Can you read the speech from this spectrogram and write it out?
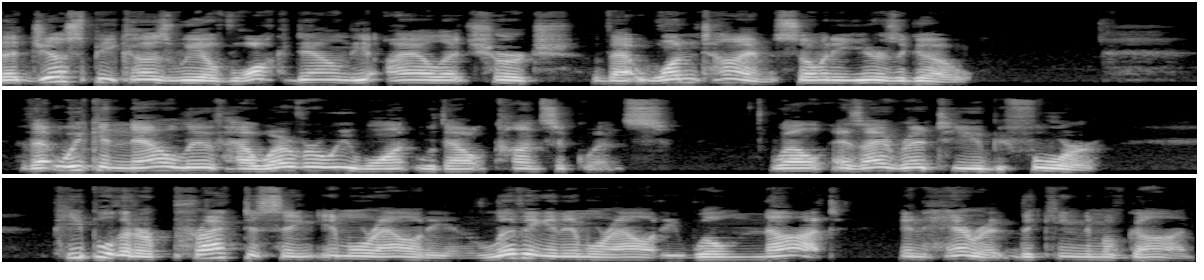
that just because we have walked down the aisle at church that one time so many years ago, that we can now live however we want without consequence? Well, as I read to you before, people that are practicing immorality and living in immorality will not inherit the kingdom of God.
